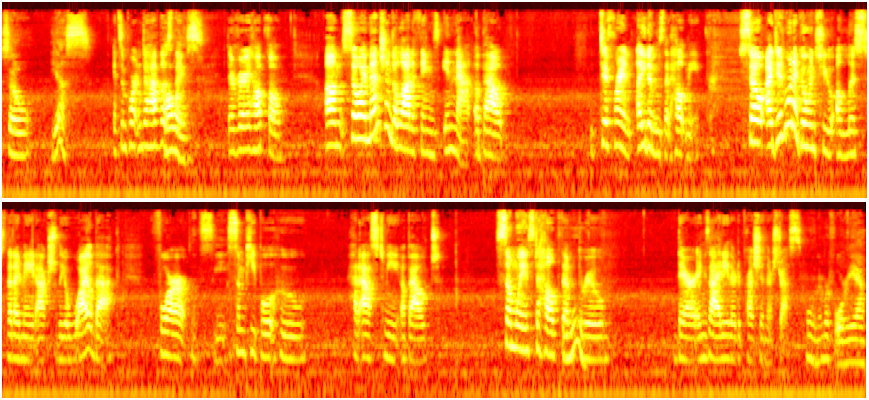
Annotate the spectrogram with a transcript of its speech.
So, yes, It's important to have those always. things. They're very helpful. Um, so I mentioned a lot of things in that about different items that help me. So I did want to go into a list that I made actually a while back for Let's see. some people who had asked me about some ways to help them Ooh. through their anxiety, their depression, their stress. Oh, number four, yeah.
